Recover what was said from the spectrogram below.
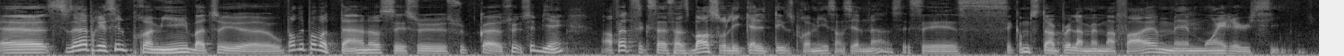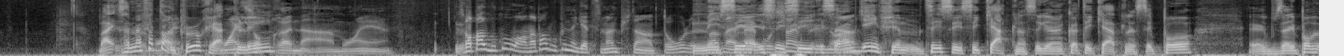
Euh, si vous avez apprécié le premier, ben, tu euh, vous perdez pas votre temps, là. C'est, c'est, bien. En fait, c'est que ça, ça se base sur les qualités du premier, essentiellement. C'est, c'est, c'est comme si c'était un peu la même affaire, mais moins réussi. Ben, ça m'a fait Moins- un peu Moins rappeler. surprenant, moins. Parce qu'on parle beaucoup, on en parle beaucoup négativement depuis tantôt. là. Mais c'est un bien film. Tu sais, c'est c'est 4 là, c'est un côté 4 là, c'est pas euh, vous allez pas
